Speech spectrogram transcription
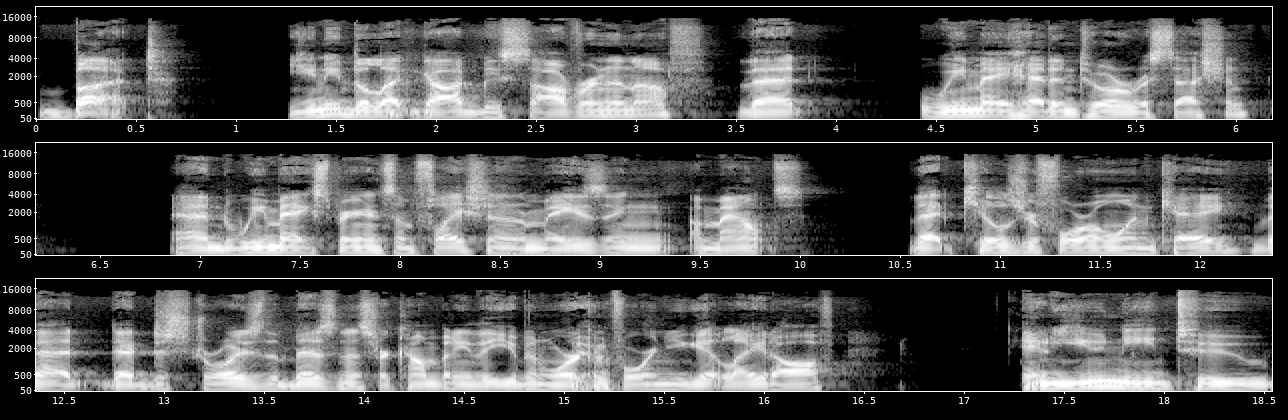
But you need to let God be sovereign enough that we may head into a recession and we may experience inflation in amazing amounts that kills your 401k, that, that destroys the business or company that you've been working yeah. for and you get laid off. And you need to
